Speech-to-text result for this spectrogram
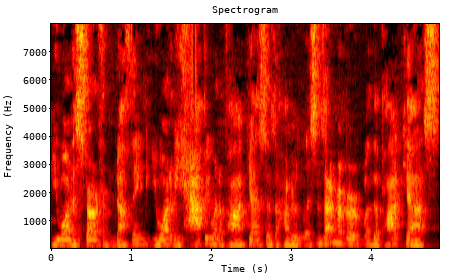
You want to start from nothing? You want to be happy when a podcast has 100 listens? I remember when the podcast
